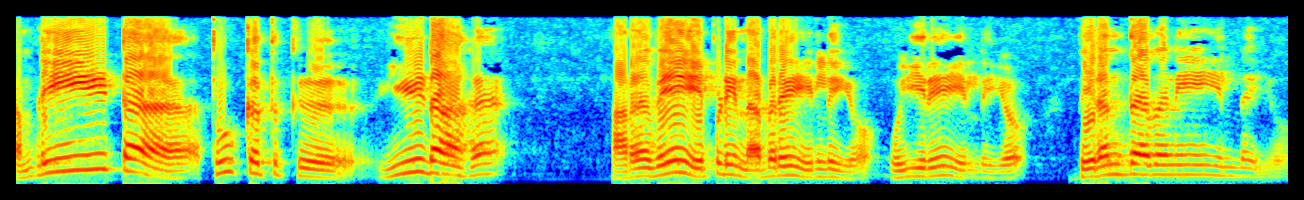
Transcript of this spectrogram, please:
கம்ப்ளீட்டா தூக்கத்துக்கு ஈடாக அறவே எப்படி நபரே இல்லையோ உயிரே இல்லையோ பிறந்தவனே இல்லையோ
